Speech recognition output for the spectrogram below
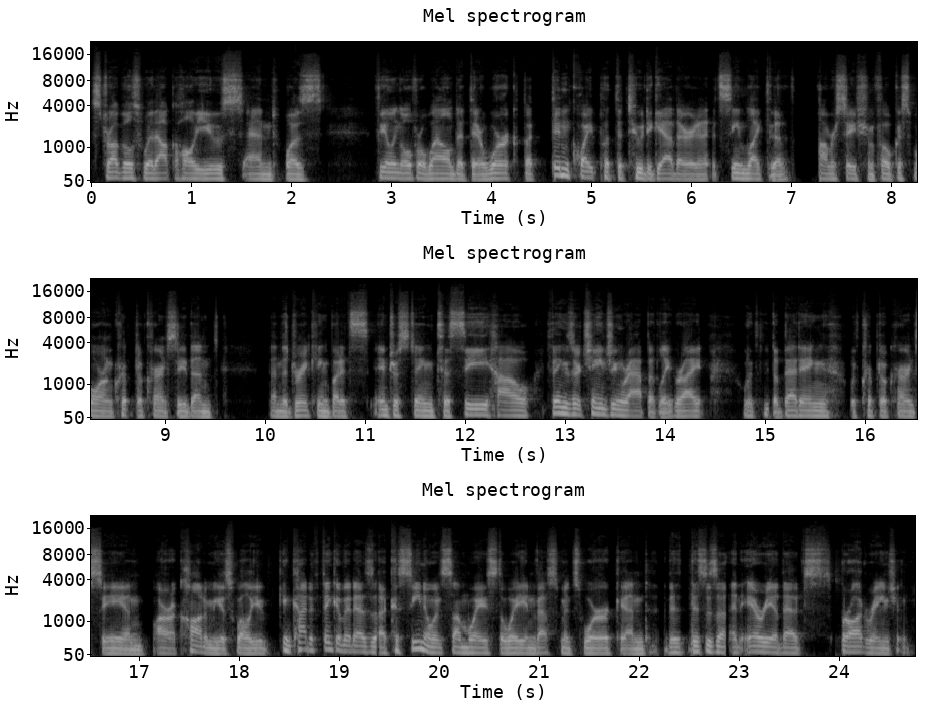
struggles with alcohol use and was feeling overwhelmed at their work, but didn't quite put the two together. And it seemed like the conversation focused more on cryptocurrency than than the drinking. But it's interesting to see how things are changing rapidly, right? With the betting, with cryptocurrency, and our economy as well. You can kind of think of it as a casino in some ways, the way investments work. And th- this is a, an area that's broad ranging.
